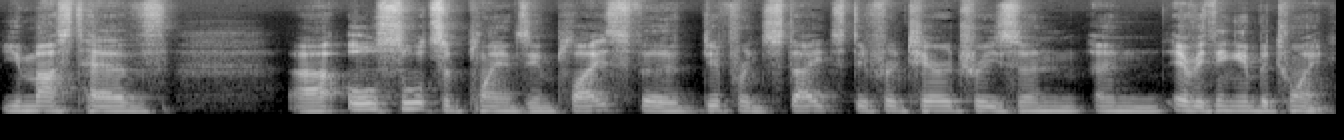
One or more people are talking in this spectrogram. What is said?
you must have uh, all sorts of plans in place for different states, different territories, and and everything in between.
